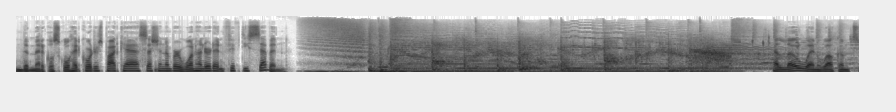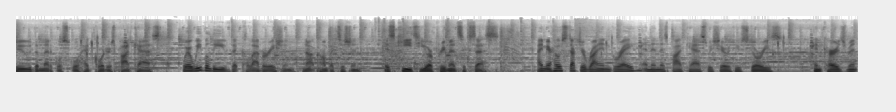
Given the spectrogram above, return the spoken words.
The Medical School Headquarters Podcast, session number 157. Hello, and welcome to the Medical School Headquarters Podcast, where we believe that collaboration, not competition, is key to your pre med success. I'm your host, Dr. Ryan Gray, and in this podcast, we share with you stories, encouragement,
